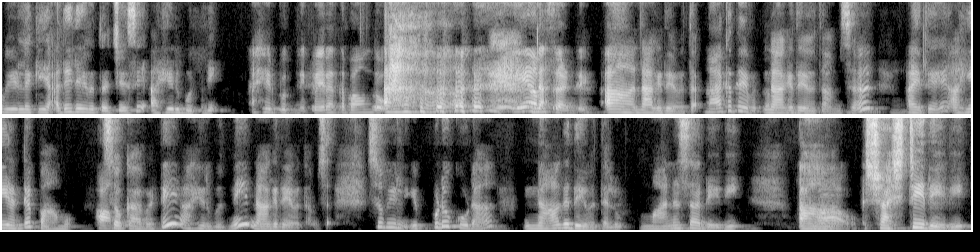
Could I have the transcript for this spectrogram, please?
వీళ్ళకి అధిదేవత వచ్చేసి అహిర్బుద్ని. అహిర్బుద్ని. పేరు ఎంత బాగుందో. ఏ అంశ అండి? ఆ నాగదేవత. నాగదేవత. నాగదేవత అంశ. అయితే అహి అంటే పాము. సో కాబట్టి అహిర్బుద్ని నాగదేవత అంశ. సో వీళ్ళు ఎప్పుడూ కూడా నాగదేవతలు మానసాదేవి. షష్ఠీదేవి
